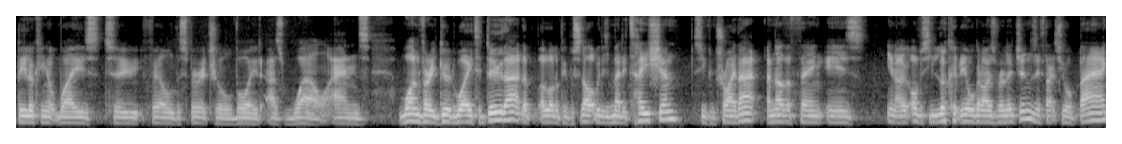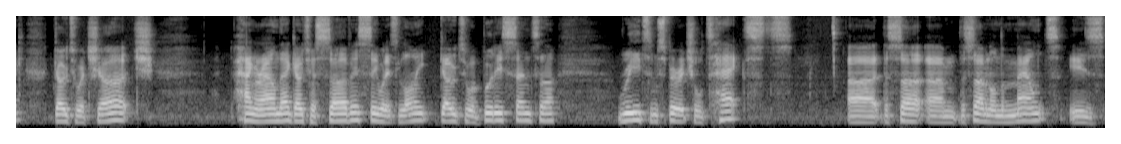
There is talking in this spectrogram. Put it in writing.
be looking at ways to fill the spiritual void as well. And one very good way to do that, that a lot of people start with, is meditation. So you can try that. Another thing is, you know, obviously look at the organized religions if that's your bag. Go to a church, hang around there, go to a service, see what it's like. Go to a Buddhist center, read some spiritual texts. Uh, the ser- um, the Sermon on the Mount is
